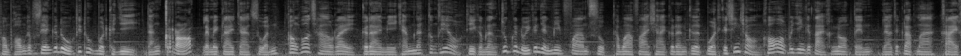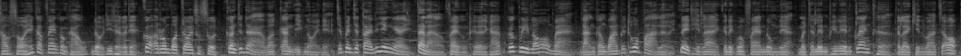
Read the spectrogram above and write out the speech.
พร้อมๆ กับเสียงกระดูกที่ถูกบดขยี้ดังกรอบ และไม่ไกลจากสวนของพ่อชาวไร่ก็ได้มีแคมป์นักท่องเที่ยวที่กำลังจุกกระดุยกันอย่างมีความสุขทว่าฝ่ายชายก็ดันเกิดปวดกระชิงช่องขอออกไปยิงกระต่ายข้างนอกเต็นท์แล้วจะกลับมาขายข้าวซอยให้กับแฟนของเขา โดยที่เธอเนี่ยก็อารมณ์บอดจอยสุดๆก่อนจะด่าว่ากันอีกหน่อยเนี่ยจะเป็นจะตายได้ยังไง แต่แล้วแฟนของเธอนะครับก็กรีดร้องออกมาดังกังวานไปทั่วป่าเลย ในทีแรกก็นึกว่าแฟนหนุ่มเนี่ยมันจะเล่นพิเรนแกล้งเธอ ก็เลยคิดว่าจะออกไป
